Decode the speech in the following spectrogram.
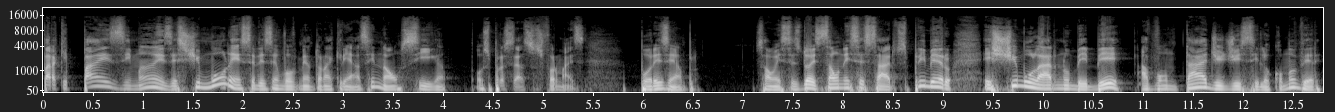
para que pais e mães estimulem esse desenvolvimento na criança e não sigam os processos formais. Por exemplo, são esses dois, são necessários. Primeiro, estimular no bebê a vontade de se locomover.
